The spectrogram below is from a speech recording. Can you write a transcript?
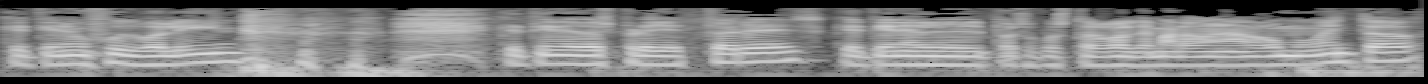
que tiene un futbolín, que tiene dos proyectores, que tiene, el, por supuesto, el gol de Maradona en algún momento,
